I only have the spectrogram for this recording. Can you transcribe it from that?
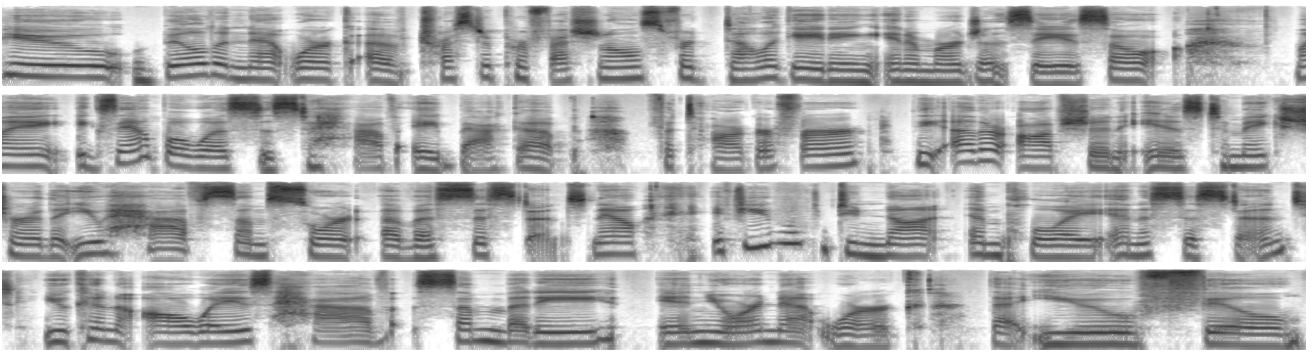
to build a network of trusted professionals for delegating in emergencies. So, my example was is to have a backup photographer. The other option is to make sure that you have some sort of assistant. Now, if you do not employ an assistant, you can always have somebody in your network that you feel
